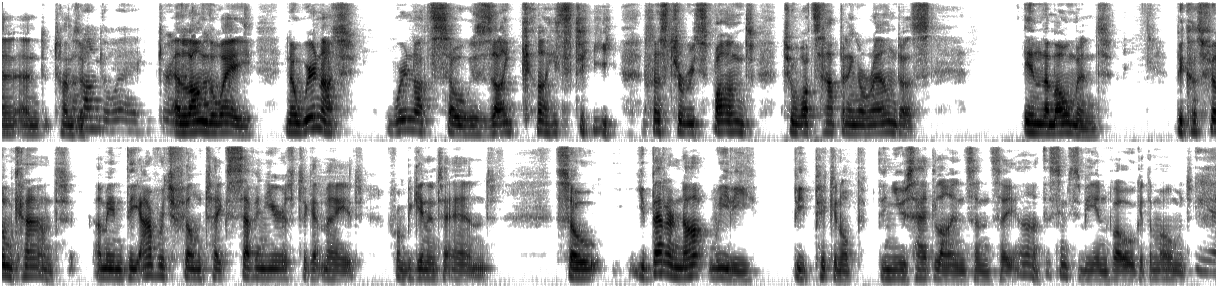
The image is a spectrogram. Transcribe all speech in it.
and, and times of along the way. along the development. way. No, we're not. We're not so zeitgeisty as to respond to what's happening around us. in the moment because film can't. I mean, the average film takes seven years to get made from beginning to end. So you better not really be picking up the news headlines and say, oh, this seems to be in vogue at the moment. Yeah.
